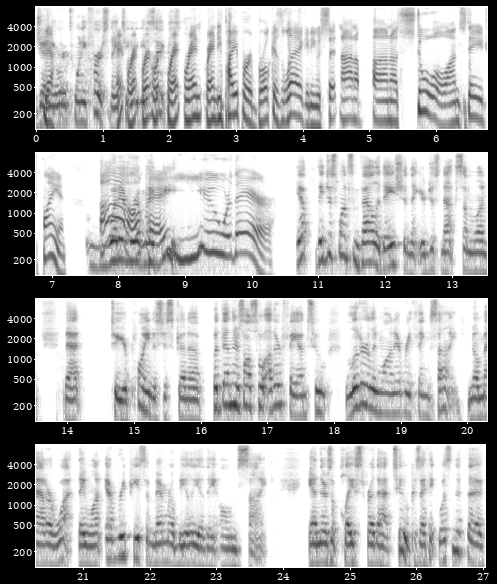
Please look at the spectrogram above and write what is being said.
January 21st, Ra- ra- 1986. ra- Ran- Randy Piper broke his leg and he was sitting on a on a stool on stage playing. whatever oh, it might okay, be. you were there. Yep. They just want some validation that you're just not someone that, to your point, is just gonna. But then there's also other fans who literally want everything signed, no matter what. They want every piece of memorabilia they own signed. And there's a place for that too. Because I think, wasn't it the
